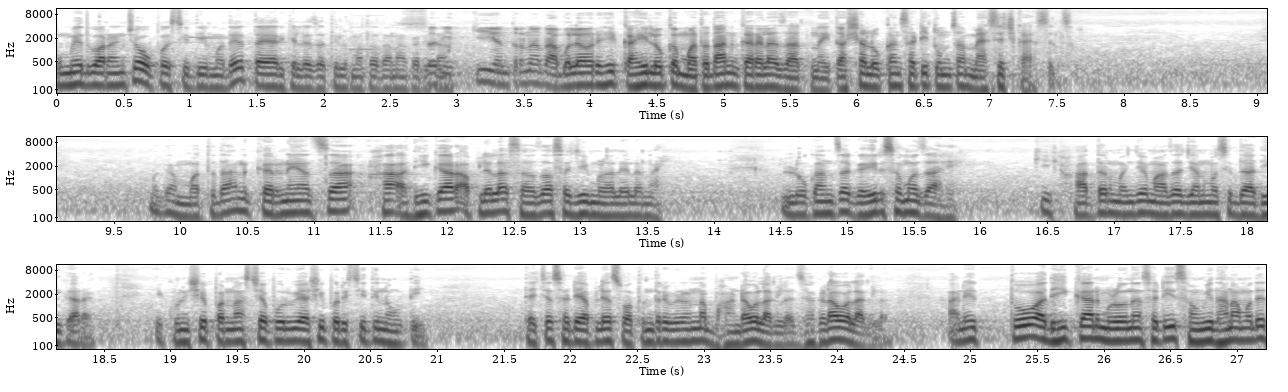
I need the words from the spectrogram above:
उमेदवारांच्या उपस्थितीमध्ये तयार केल्या जातील सर मतदानाकरिता इतकी यंत्रणा राबवल्यावरही काही लोक मतदान करायला जात नाहीत. अशा लोकांसाठी तुमचा मेसेज काय असेल सर? बघा मतदान करण्याचा हा अधिकार आपल्याला सहजासहजी मिळालेला नाही. लोकांचा गैरसमज आहे की हा तर म्हणजे माझा जन्मसिद्ध अधिकार आहे. एकोणीसशे पन्नासच्या पूर्वी अशी परिस्थिती नव्हती. त्याच्यासाठी आपल्या स्वातंत्र्यवीरांना भांडावं लागलं झगडावं लागलं आणि तो अधिकार मिळवण्यासाठी संविधानामध्ये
